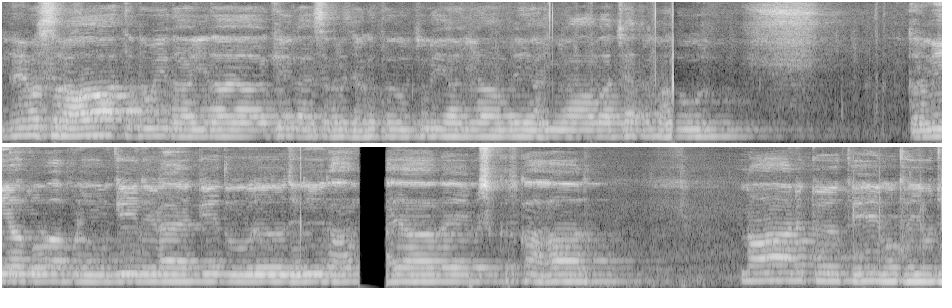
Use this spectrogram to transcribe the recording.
ਦਿਵਸ ਰਾਤ ਦੁਇ ਦਾਈ ਦਾਇਆ ਖੇਲਾ ਸਗਲ ਜਗਤ ਚੁੜਿਆਈਆਂ ਬਰਿਆਈਆਂ ਵਾਛਾ ਤਰ ਮਹਦੂਰ ਕਰਮੀ ਆਪੋ ਆਪਣੀ ਕੀ ਨੇੜੇ ਕੀ ਦੂਰ, ਜਿਨੀ ਨਾਮ ਆਇਆ ਗਏ ਮੁਸ਼ਕਲ ਕਾਲ। ਨਾਨਕ ਤੇ ਮੁਖ ਉਜ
